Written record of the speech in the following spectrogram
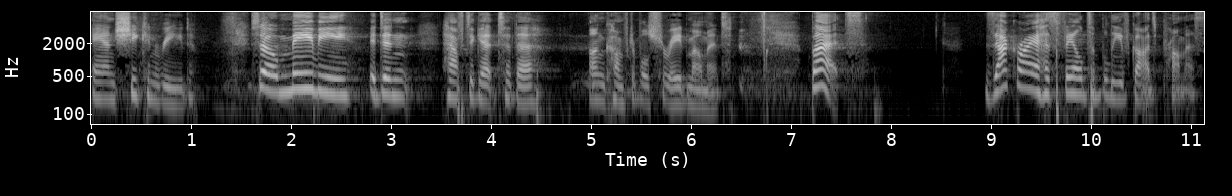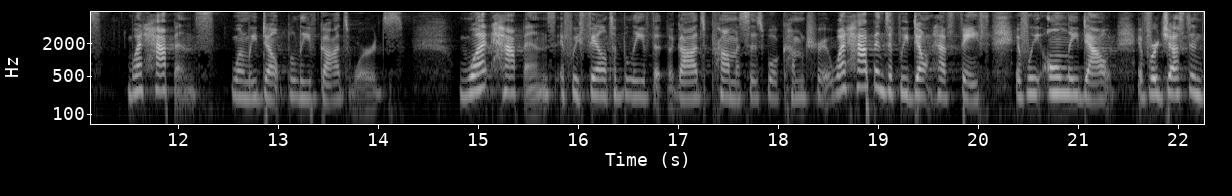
and she can read. So maybe it didn't have to get to the uncomfortable charade moment. But Zachariah has failed to believe God's promise. What happens when we don't believe God's words? What happens if we fail to believe that God's promises will come true? What happens if we don't have faith, if we only doubt, if we're just in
